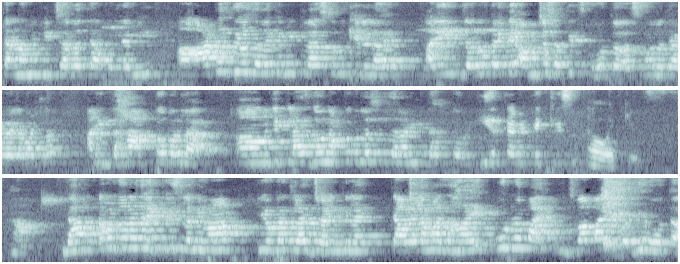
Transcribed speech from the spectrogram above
त्यांना मी विचारलं त्या बोलल्या मी आठच दिवस झाले की मी क्लास सुरू केलेला आहे आणि जरूर काही ते आमच्यासाठीच होतं असं मला त्यावेळेला वाटलं. आणि दहा ऑक्टोबरला म्हणजे क्लास दोन ऑक्टोबरला सुरू झाला आणि मी दहा ऑक्टोबर इयर काय मी एकवीस हो एकवीस. हा. दहा ऑक्टोबर दोन हजार एकवीस ला मी हा योगा क्लास जॉईन केलाय. त्यावेळेला माझा हा एक पूर्ण पाय उजवा पाय बधीर होता.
